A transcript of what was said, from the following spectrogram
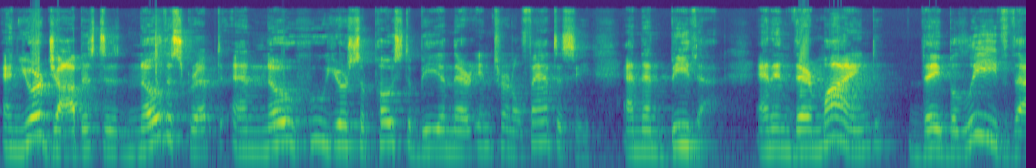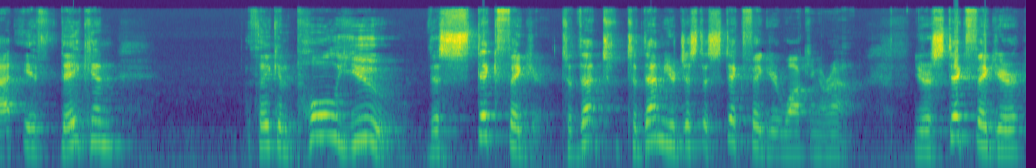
And your job is to know the script and know who you're supposed to be in their internal fantasy and then be that. And in their mind, they believe that if they can if they can pull you this stick figure. To, that, to them, you're just a stick figure walking around. You're a stick figure,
